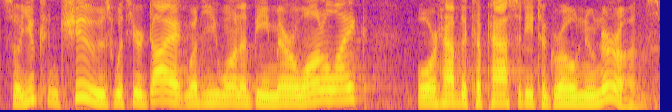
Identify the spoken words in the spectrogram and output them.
So you can choose with your diet whether you want to be marijuana like or have the capacity to grow new neurons.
